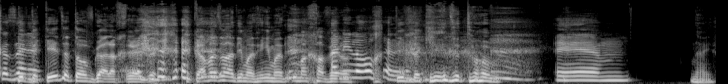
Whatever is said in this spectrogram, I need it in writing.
כזה. תבדקי את זה טוב גל אחרי זה. כמה זמן את עם החבר? אני לא אוכלת. תבדקי את זה טוב. אמ, nice.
